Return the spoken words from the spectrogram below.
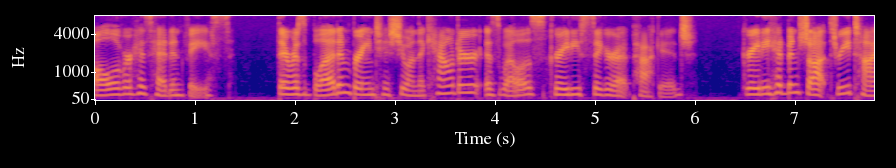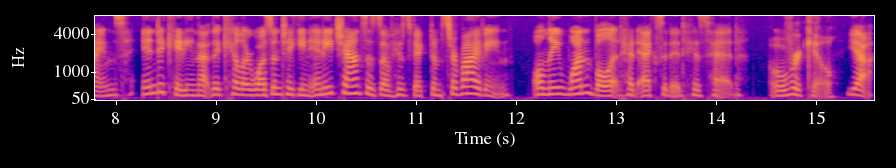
all over his head and face. There was blood and brain tissue on the counter, as well as Grady's cigarette package. Grady had been shot three times, indicating that the killer wasn't taking any chances of his victim surviving. Only one bullet had exited his head. Overkill. Yeah.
